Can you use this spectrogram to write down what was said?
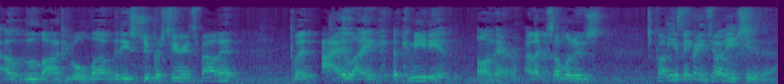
a lot of people love that he's super serious about it. But I like a comedian on there. I like someone who's fucking He's making pretty funny jokes. too, though.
